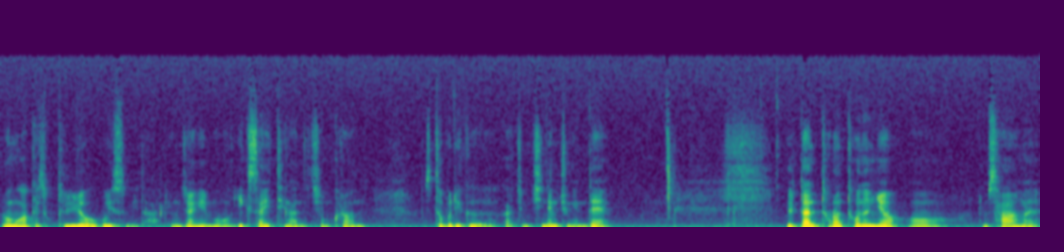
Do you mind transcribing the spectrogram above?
루머가 계속 들려오고 있습니다. 굉장히 뭐 exciting한 지금 그런 스토브리그가 지금 진행 중인데 일단 토론토는요 어, 좀 상황을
